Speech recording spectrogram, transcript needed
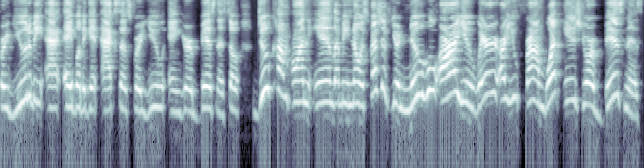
for you to be able to get access for you and your business. So do come on in. Let me know, especially if you're new. Who are you? Where are you from? What is your business?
